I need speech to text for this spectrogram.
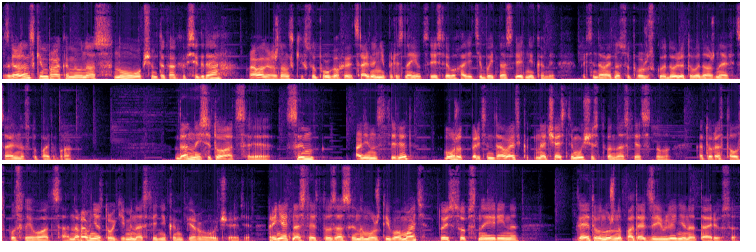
С гражданскими браками у нас, ну, в общем-то, как и всегда, права гражданских супругов официально не признаются. Если вы хотите быть наследниками, претендовать на супружескую долю, то вы должны официально вступать в брак. В данной ситуации сын 11 лет может претендовать на часть имущества наследственного – которое осталось после его отца, наравне с другими наследниками первой очереди. Принять наследство за сына может его мать, то есть, собственно, Ирина. Для этого нужно подать заявление нотариуса.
